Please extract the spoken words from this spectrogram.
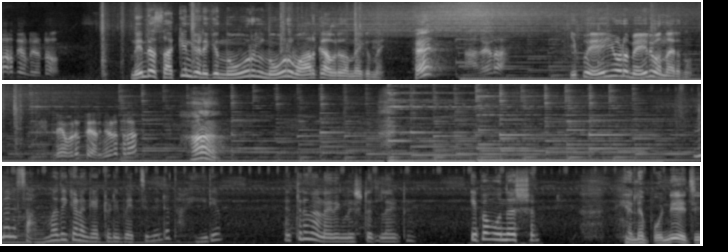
വാർത്തയുണ്ട് കേട്ടോ. നിന്റെ സക്കിൻ ചെടിക്ക് നൂറിൽ നൂറ് മാർക്ക് അവർ തന്നേക്കുന്നേ. ഇപ്പൊ എയോടെ മെയിൽ വന്നായിരുന്നു. ഒരു തെരഞ്ഞെടുത്തടാ. സമ്മതിക്കണം കേട്ടോടി ബെച്ചി നിന്റെ ധൈര്യം. എത്ര നാളായി നിങ്ങൾ ഇഷ്ടത്തിലായിട്ട്? ഇപ്പം മൂന്ന് വർഷം. എന്റെ പൊന്നു ചേച്ചി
